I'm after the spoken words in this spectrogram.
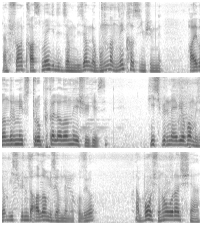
ya şu an kasmaya gideceğim diyeceğim de bundan ne kasayım şimdi hayvanların hepsi tropikal alanda yaşıyor kesin hiçbirine ev yapamayacağım hiçbirini de alamayacağım demek oluyor ya boşuna uğraş ya.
